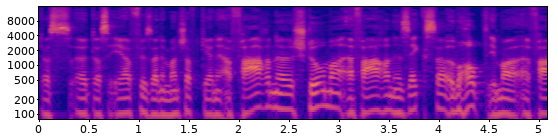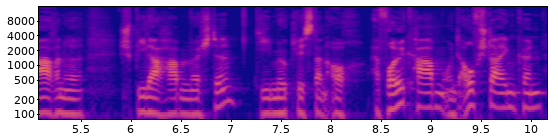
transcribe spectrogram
dass, äh, dass er für seine Mannschaft gerne erfahrene Stürmer, erfahrene Sechser, überhaupt immer erfahrene Spieler haben möchte, die möglichst dann auch Erfolg haben und aufsteigen können.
